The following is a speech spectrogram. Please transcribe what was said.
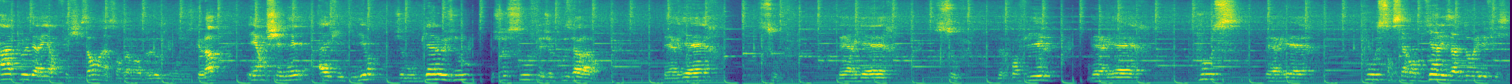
un peu derrière en fléchissant, hein, sans avoir de l'eau qui vont jusque là, et enchaîner avec l'équilibre. Je monte bien le genou, je souffle et je pousse vers l'avant. Derrière, souffle derrière, souffle. De profil, derrière, pousse, derrière, pousse en serrant bien les abdos et les fessiers.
